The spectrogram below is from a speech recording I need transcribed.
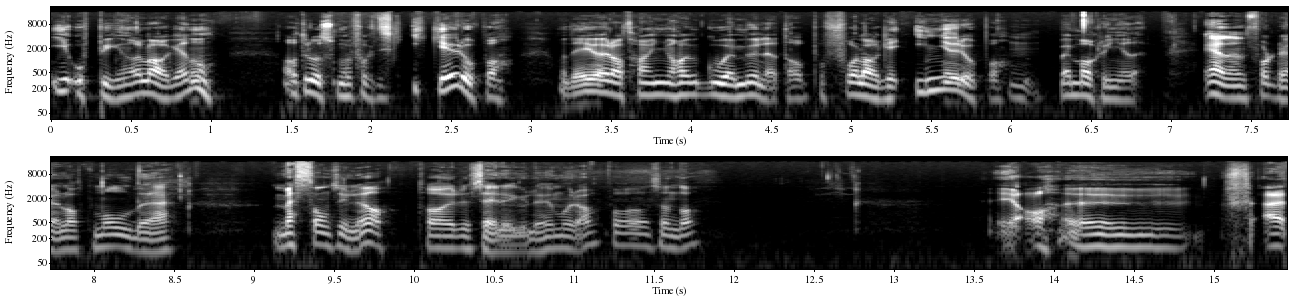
i oppbyggingen av laget nå. At Rosenborg faktisk ikke er i Europa. Og Det gjør at han har gode muligheter på å få laget inn i Europa. Mm. med bakgrunn i det. Er det en fordel at Molde mest sannsynlig da, tar seriegullet i morgen på søndag? Ja, øh, jeg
